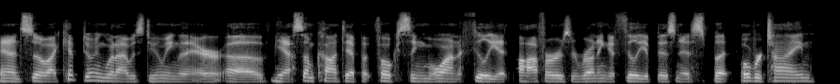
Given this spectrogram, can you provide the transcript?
And so I kept doing what I was doing there of, yeah, some content, but focusing more on affiliate offers and running affiliate business. But over time,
